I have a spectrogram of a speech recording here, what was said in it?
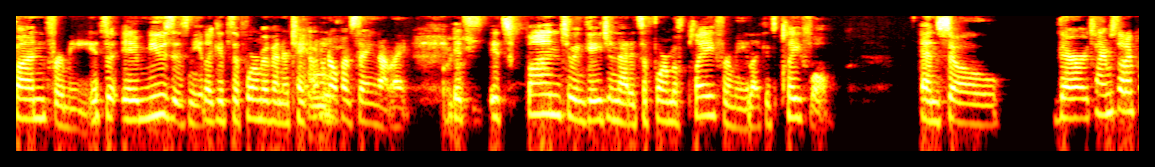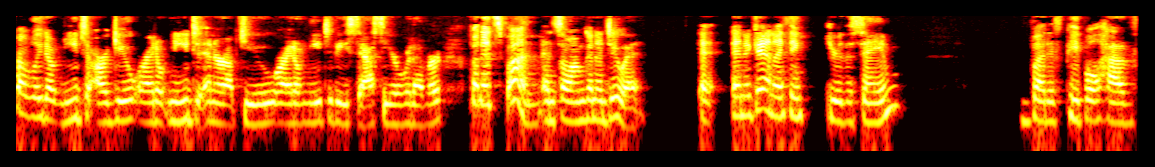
fun for me. It's a, it amuses me, like it's a form of entertainment. I don't know if I'm saying that right. It's it's fun to engage in that. It's a form of play for me, like it's playful, and so there are times that I probably don't need to argue or I don't need to interrupt you or I don't need to be sassy or whatever, but it's fun. And so I'm going to do it. And again, I think you're the same. But if people have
